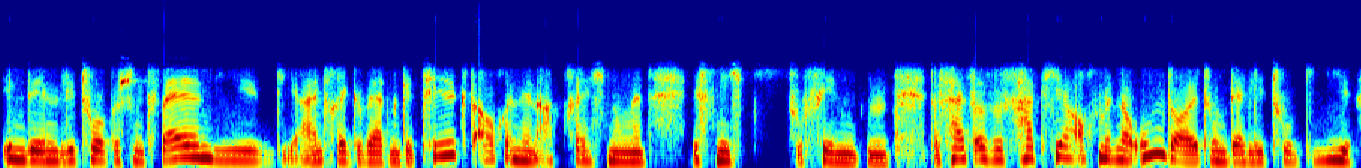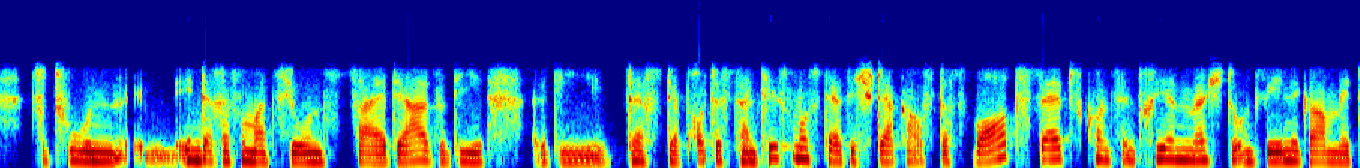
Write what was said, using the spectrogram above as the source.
in den liturgischen Quellen. Die, die Einträge werden getilgt, auch in den Abrechnungen ist nichts zu finden. Das heißt also, es hat hier auch mit einer Umdeutung der Liturgie zu tun in der Reformationszeit. Ja, also die, die, dass der Protestantismus, der sich stärker auf das Wort selbst konzentrieren möchte und weniger mit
